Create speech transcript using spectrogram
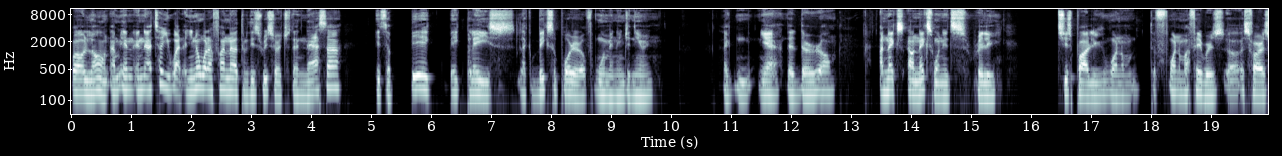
Well, long. I mean, and, and I tell you what, you know what I found out through this research that NASA it's a big, big place, like a big supporter of women engineering. Like, mm, yeah, they're, they're um, our next, our next one, it's really, she's probably one of the one of my favorites uh, as far as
